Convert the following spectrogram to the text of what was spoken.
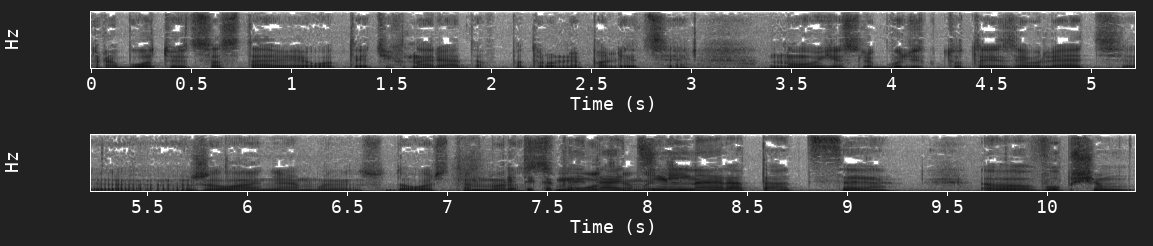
работают в составе вот этих нарядов патрульной полиции. Ну, если будет кто-то изъявлять э, желание, мы с удовольствием Это рассмотрим. Это какая-то отдельная эти... ротация? в общем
